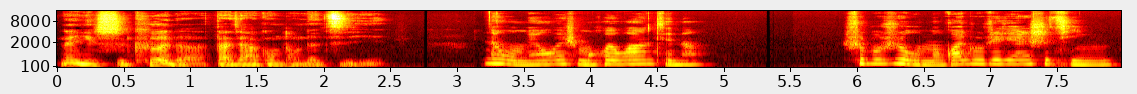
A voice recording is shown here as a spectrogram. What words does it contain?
那一时刻的大家共同的记忆。那我们又为什么会忘记呢？是不是我们关注这件事情，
